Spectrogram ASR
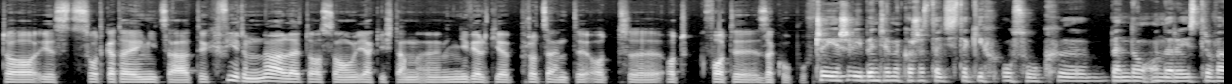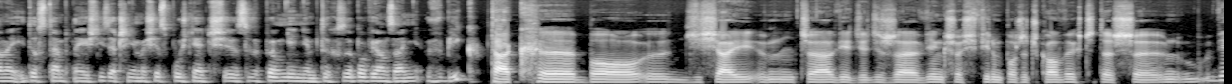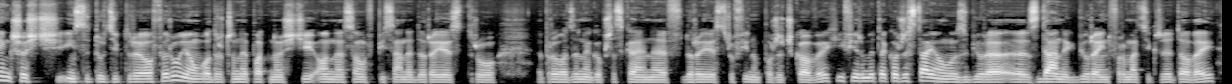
to jest słodka tajemnica tych firm, no ale to są jakieś tam niewielkie procenty od, od kwoty zakupów. Czy jeżeli będziemy korzystać z takich usług, będą one rejestrowane i dostępne, jeśli zaczniemy się spóźniać z wypełnieniem tych zobowiązań w BIK? Tak, bo dzisiaj trzeba wiedzieć, że większość firm pożyczkowych, czy też większość instytucji, które oferują odroczone płatności, one są wpisane do rejestru prowadzonego przez KNF, do rejestru firm pożyczkowych i firmy te korzystają z, biura, z danych Biura Informacji Kredytowej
